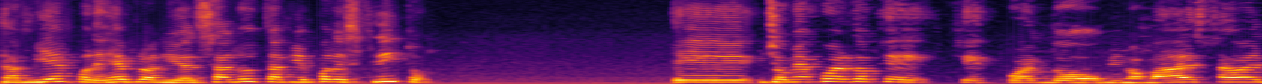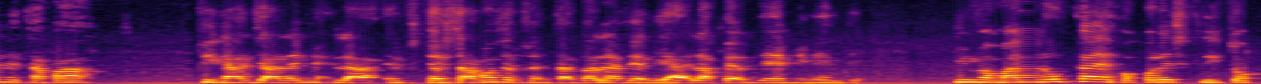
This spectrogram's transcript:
También, por ejemplo, a nivel salud, también por escrito. Eh, yo me acuerdo que, que, cuando mi mamá estaba en etapa final ya la, estábamos enfrentando a la realidad de la pérdida inminente. Mi mamá nunca dejó por escrito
